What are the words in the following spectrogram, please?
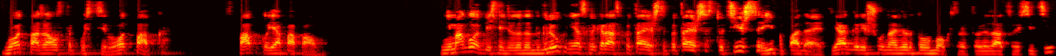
Вот, пожалуйста, пустил. Вот папка. В папку я попал. Не могу объяснить вот этот глюк. Несколько раз пытаешься, пытаешься, стучишься и попадает. Я грешу на VirtualBox виртуализацию сети.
